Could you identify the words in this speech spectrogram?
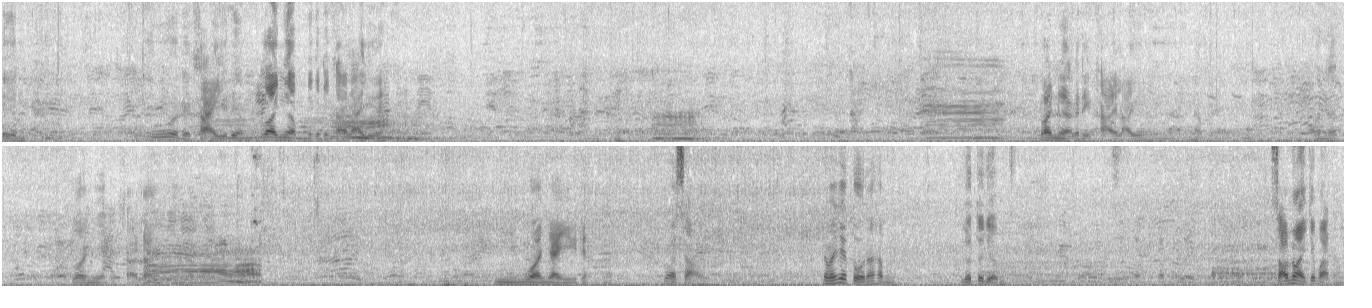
ตื่นโอ้เดี๋ยวขายอยู่เรื่องร้อยเนื้อมันก็เดี๋ยวขายหลายอยู่เลย ร้อยเนื้อก็เดี๋ยวขายหลายอยู่นะครับวันนั้นร้อยเนื้อเดี๋ยวขายหลายอยู่นะครับมีงัวใหญ่อยู่เนี่ยงัวสาวแต่ไม่ใช่ตัวนะครับเหลือตัวเดียวสาวหน่อยจะบาทหนึ่ง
